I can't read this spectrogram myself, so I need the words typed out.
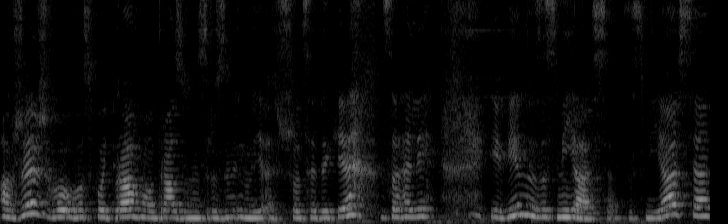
а вже ж Господь Брахма одразу не зрозумів, ну, що це таке взагалі. І він засміявся. Засміявся,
